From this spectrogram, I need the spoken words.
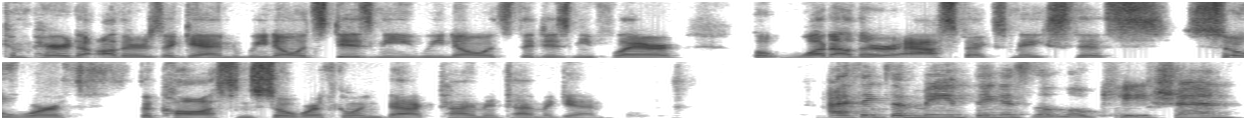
compared to others? Again, we know it's Disney, we know it's the Disney flair, but what other aspects makes this so worth the cost and so worth going back time and time again? I think the main thing is the location.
